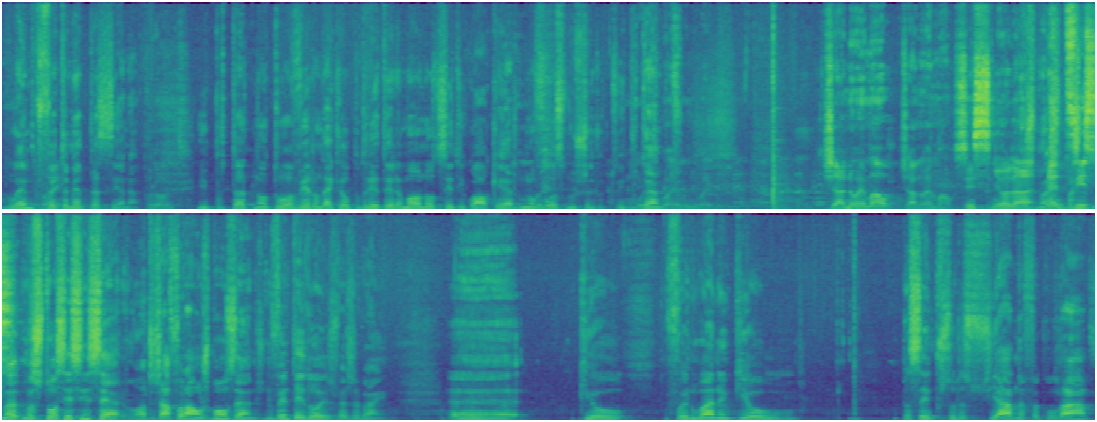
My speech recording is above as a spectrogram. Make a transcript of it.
Lembro Uhum. bem. perfeitamente da cena. Pronto. E, portanto, não estou a ver onde é que ele poderia ter a mão noutro sítio qualquer que não fosse no charuto. E, portanto, Muito bem, muito bem. Já não é mau, já não é mau. Sim, senhora. Mas, mas- Antes mas- disso, mas- mas estou a ser sincero, já foram há uns bons anos, 92, veja bem, eh, que eu, foi no ano em que eu passei a professor associado na faculdade,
